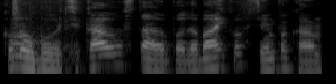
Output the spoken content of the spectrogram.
Кому було цікаво, ставимо подобайку. Всім пока.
